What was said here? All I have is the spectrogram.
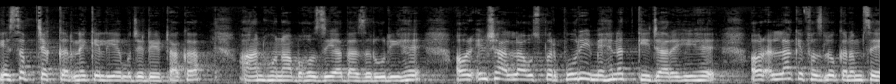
ये सब चेक करने के लिए मुझे डेटा का आन होना बहुत ज़्यादा ज़रूरी है और इन उस पर पूरी मेहनत की जा रही है और अल्लाह के फजलो करम से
